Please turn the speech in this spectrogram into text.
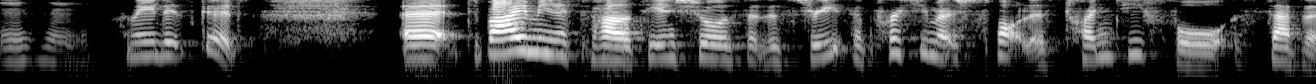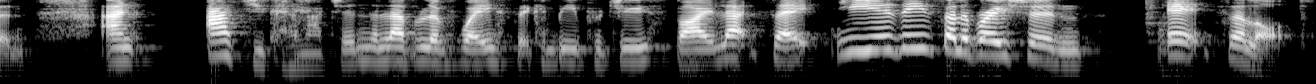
Mm-hmm. I mean, it's good. Uh, Dubai municipality ensures that the streets are pretty much spotless 24 7. And as you can imagine, the level of waste that can be produced by, let's say, New Year's Eve celebrations, it's a lot.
